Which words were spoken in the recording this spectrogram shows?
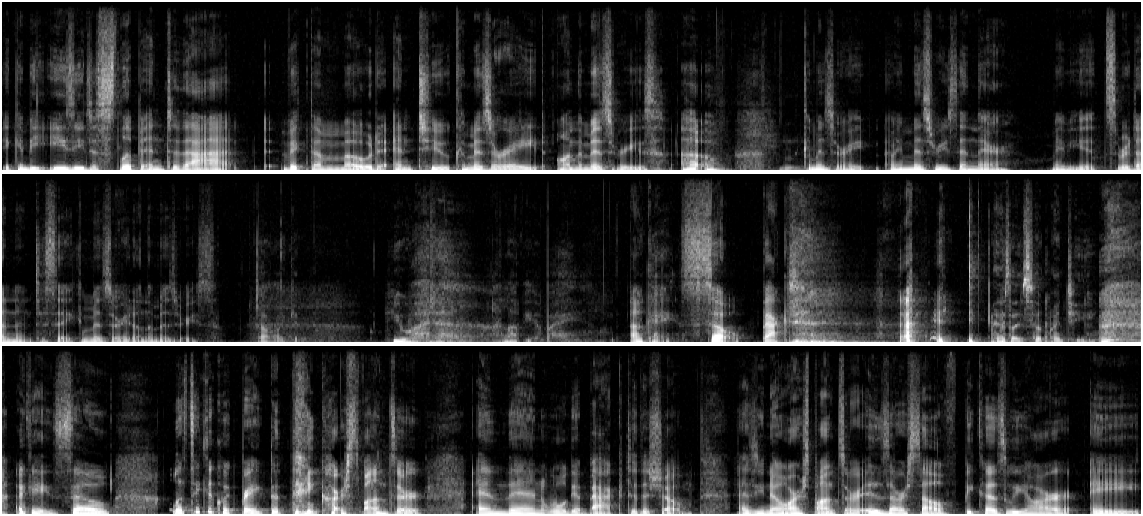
it can be easy to slip into that victim mode and to commiserate on the miseries of commiserate. I mean, misery's in there. Maybe it's redundant to say commiserate on the miseries. I like it. You would. I love you. Bye. Okay, so back to. As I sip my tea. okay, so let's take a quick break to thank our sponsor and then we'll get back to the show. As you know, our sponsor is ourself because we are a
